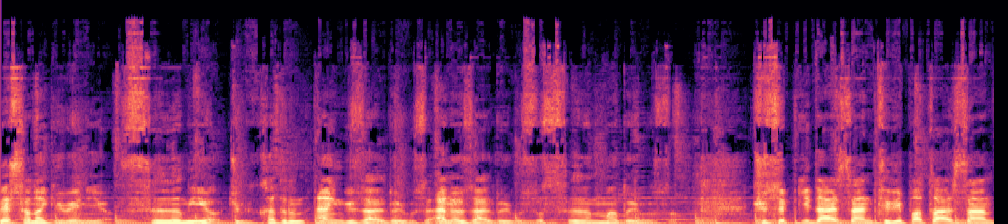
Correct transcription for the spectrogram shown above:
ve sana güveniyor, sığınıyor. Çünkü kadının en güzel duygusu, en özel duygusu sığınma duygusu. Küsüp gidersen, trip atarsan,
